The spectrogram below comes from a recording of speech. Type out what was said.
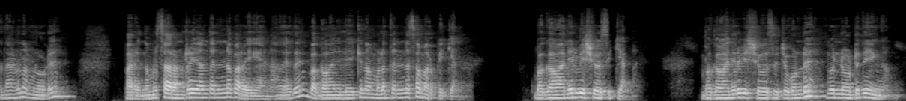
അതാണ് നമ്മളോട് പറയുന്നത്. നമ്മൾ സറണ്ടർ ചെയ്യാൻ തന്നെ പറയുകയാണ്. അതായത് ഭഗവാനിലേക്ക് നമ്മളെ തന്നെ സമർപ്പിക്കാം. ഭഗവാനിൽ വിശ്വസിക്കാം. ഭഗവാനിൽ വിശ്വസിച്ചുകൊണ്ട് മുന്നോട്ട് നീങ്ങാം.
